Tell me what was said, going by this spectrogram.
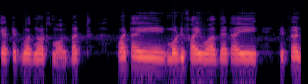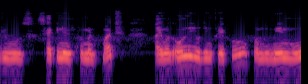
cataracts was not small. But what I modified was that I did not use second instrument much. I was only using phaco from the main wound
